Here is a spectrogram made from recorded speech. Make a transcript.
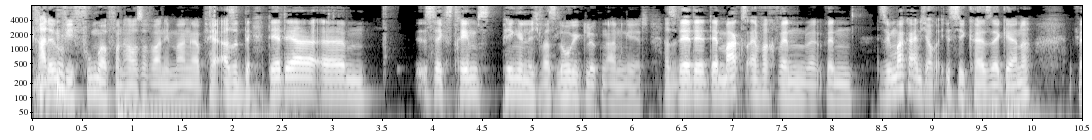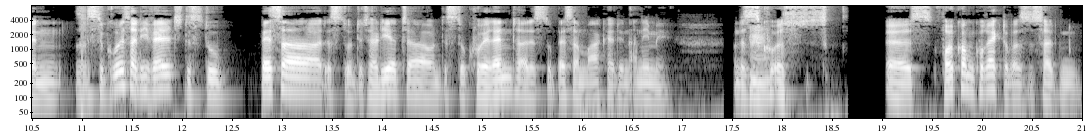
Gerade irgendwie Fuma von House of Animanga. Also der, der, ähm, ist extremst pingelig, was Logiklücken angeht. Also der, der, der mag es einfach, wenn, wenn, wenn, deswegen mag er eigentlich auch Isekai sehr gerne. Wenn, also desto größer die Welt, desto besser, desto detaillierter und desto kohärenter, desto besser mag er den Anime. Und das ist, Mhm. ko- ist, äh, ist vollkommen korrekt, aber es ist halt ein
